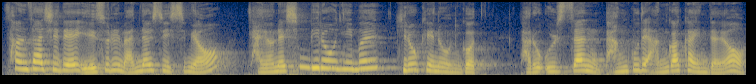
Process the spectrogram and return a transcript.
선사시대의 예술을 만날 수 있으며 자연의 신비로운 힘을 기록해 놓은 곳, 바로 울산 방구대 안곽하인데요.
